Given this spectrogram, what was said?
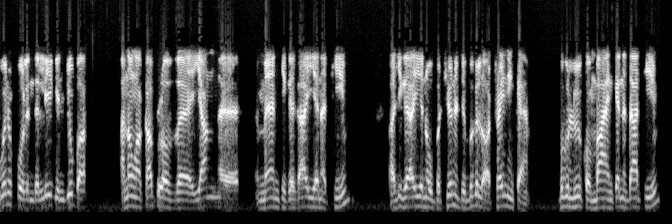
winful in the league in Juba anong a couple of uh, young uh, men ga yen a team aji ga yen opportunity buga lo training camp buga lu combine that team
